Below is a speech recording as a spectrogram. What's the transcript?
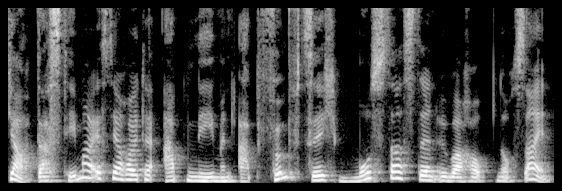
Ja, das Thema ist ja heute Abnehmen ab 50. Muss das denn überhaupt noch sein?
